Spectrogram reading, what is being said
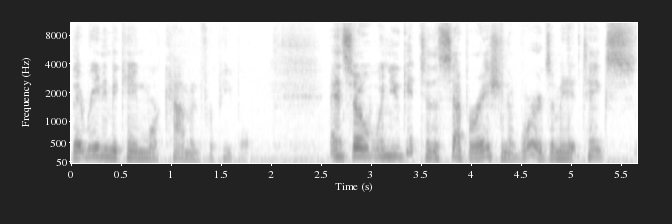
that reading became more common for people. And so when you get to the separation of words, I mean, it takes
